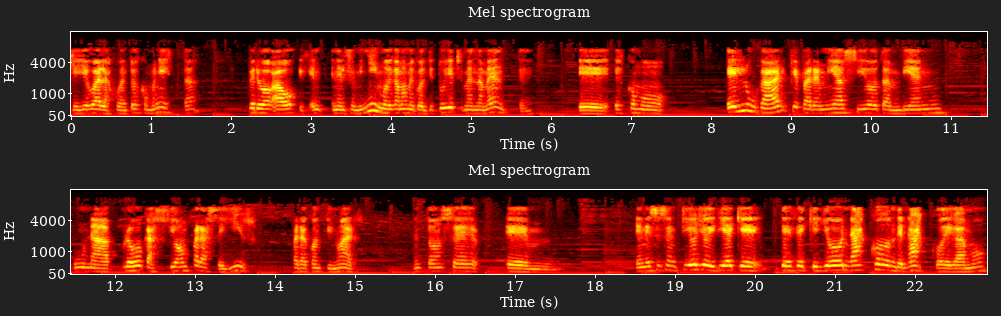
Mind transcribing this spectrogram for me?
que llego a las juventudes comunistas, pero en, el feminismo, digamos, me constituye tremendamente. Eh, es como el lugar que para mí ha sido también una provocación para seguir, para continuar. Entonces, eh, en ese sentido yo diría que desde que yo nazco donde nazco, digamos,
